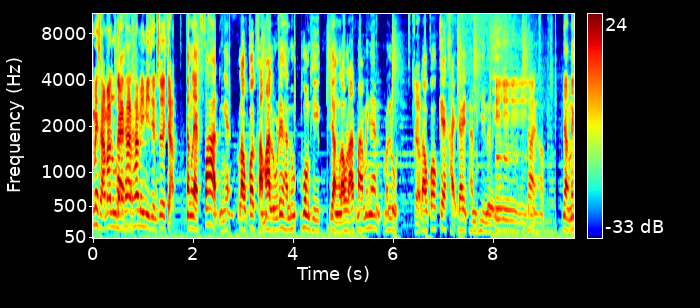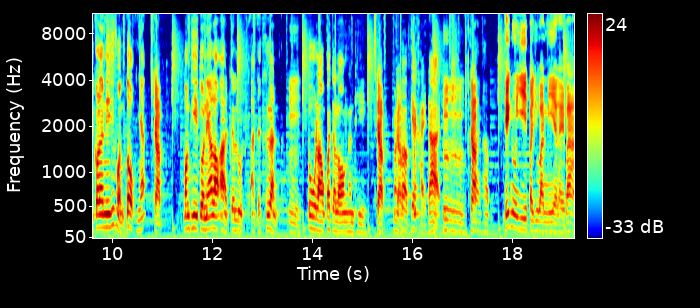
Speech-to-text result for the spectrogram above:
ไม่สามารถรู้ได้ใช่ครัถ้าบ ถ้าไม่มีเซ็นเซอร์จับ อย่างแหลกฟาดอย่างเงี้ยเราก็สามารถรู้ได้ทันท่วงทีอย่างเรารัดมาไม่แน่นมันหลุด ครับ เราก็แก้ไขได้ทันทีเลยอืมอืมอืมอืมใช่ครับ อย่างในกรณีที่ฝนตกเนี้ยครับบางทีตัวเนี้ยเราอาจจะหลุดอาจจะเคลื่อน อืมตู้เราก็จะลองทันที ครับมันคก็รับแก้ไขได้อืมอืมอืมครับ ใช่ครับ เทคโนโลยีปัจจุบันมีอะไรบ้าง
